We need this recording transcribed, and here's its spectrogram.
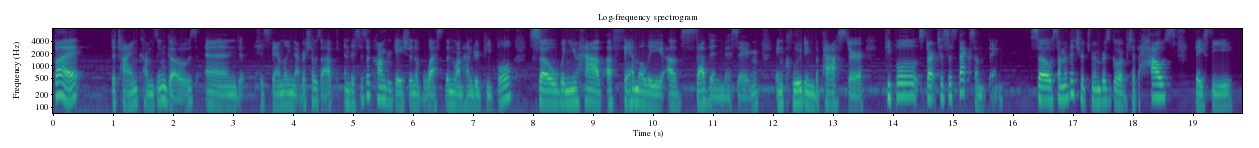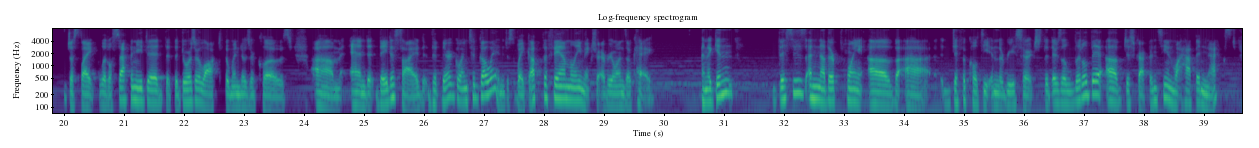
But the time comes and goes, and his family never shows up. And this is a congregation of less than 100 people. So when you have a family of seven missing, including the pastor, people start to suspect something. So some of the church members go over to the house. They see just like little Stephanie did, that the doors are locked, the windows are closed. Um, and they decide that they're going to go in, just wake up the family, make sure everyone's okay. And again, this is another point of uh, difficulty in the research that there's a little bit of discrepancy in what happened next,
